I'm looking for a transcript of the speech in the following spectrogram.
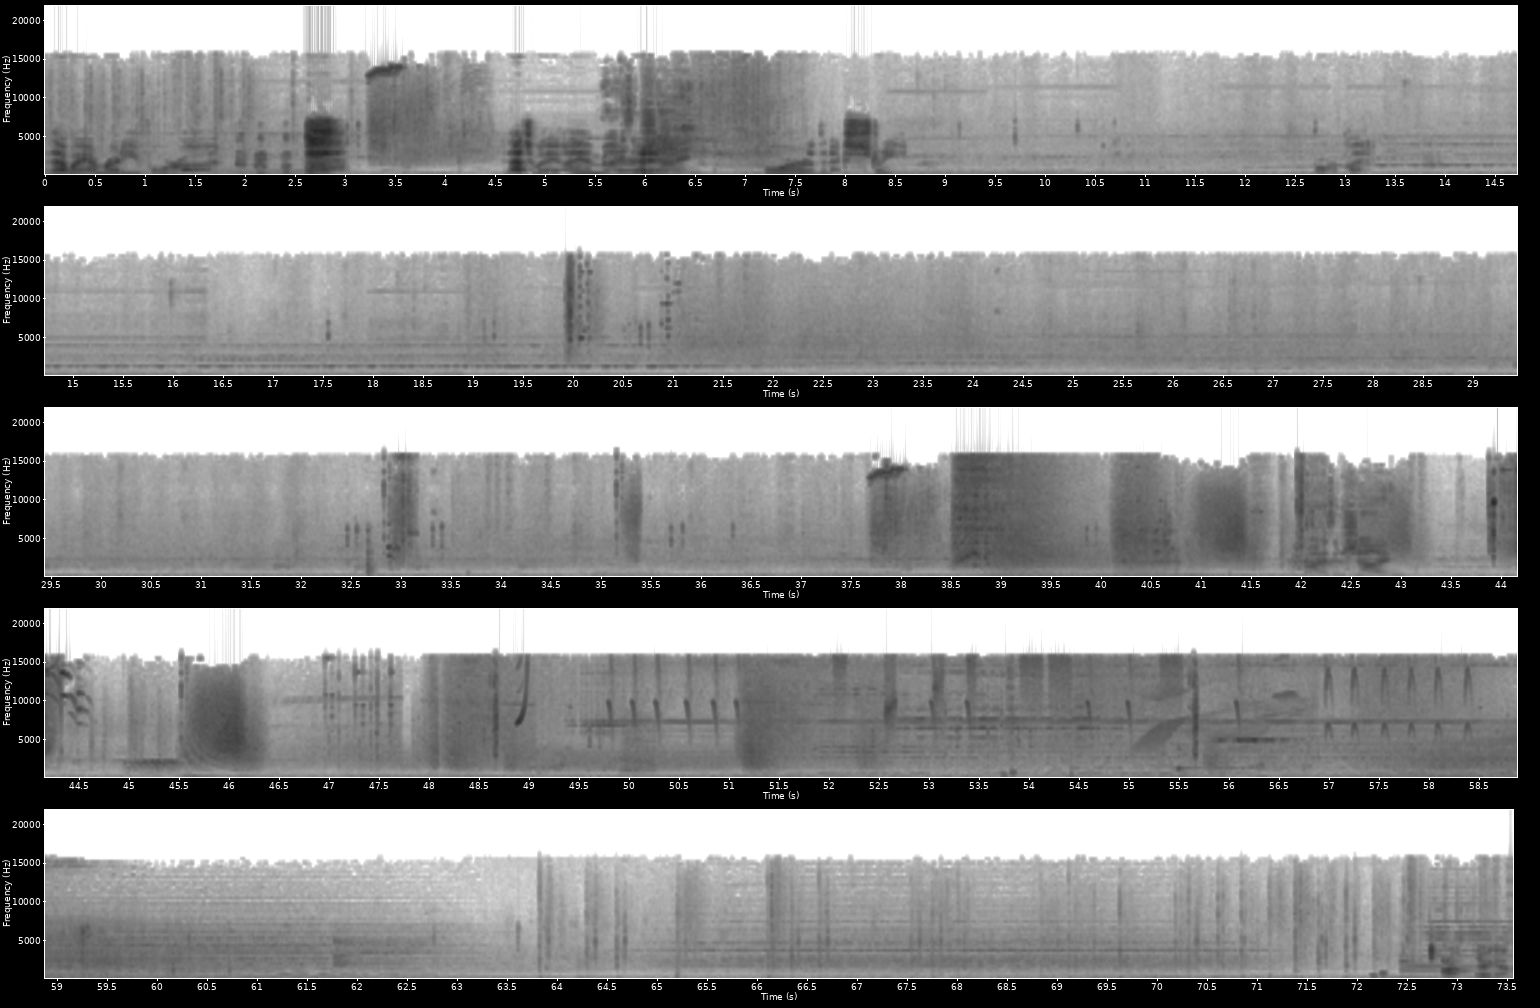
That way I'm ready for, uh... that way I am Rise ready for the next stream. For our planet. Shine. Oh, there we go.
